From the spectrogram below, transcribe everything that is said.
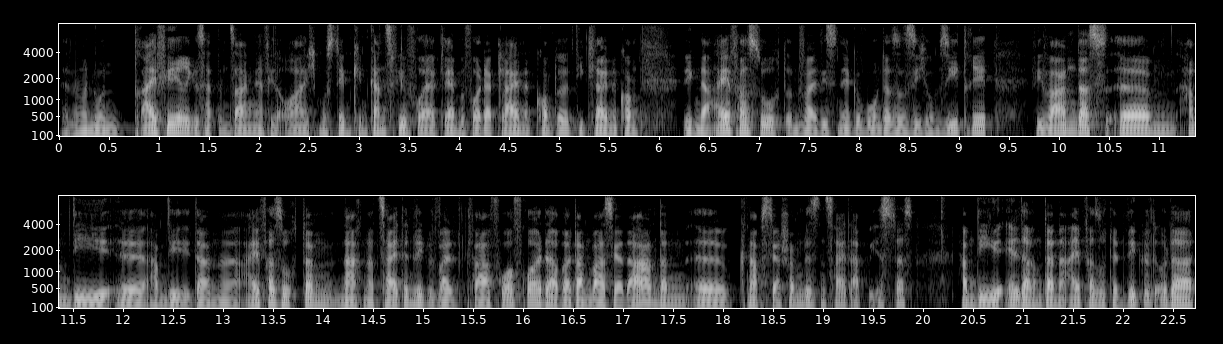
also wenn man nur ein drei, vierjähriges hat, dann sagen ja viele, oh, ich muss dem Kind ganz viel vorher erklären, bevor der Kleine kommt oder die Kleine kommt, wegen der Eifersucht und weil die sind ja gewohnt, dass es sich um sie dreht. Wie waren das? Ähm, haben die äh, haben die da eine Eifersucht dann nach einer Zeit entwickelt, weil klar Vorfreude, aber dann war es ja da und dann äh, knappst ja schon ein bisschen Zeit ab. Wie ist das? Haben die Älteren dann eine Eifersucht entwickelt oder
